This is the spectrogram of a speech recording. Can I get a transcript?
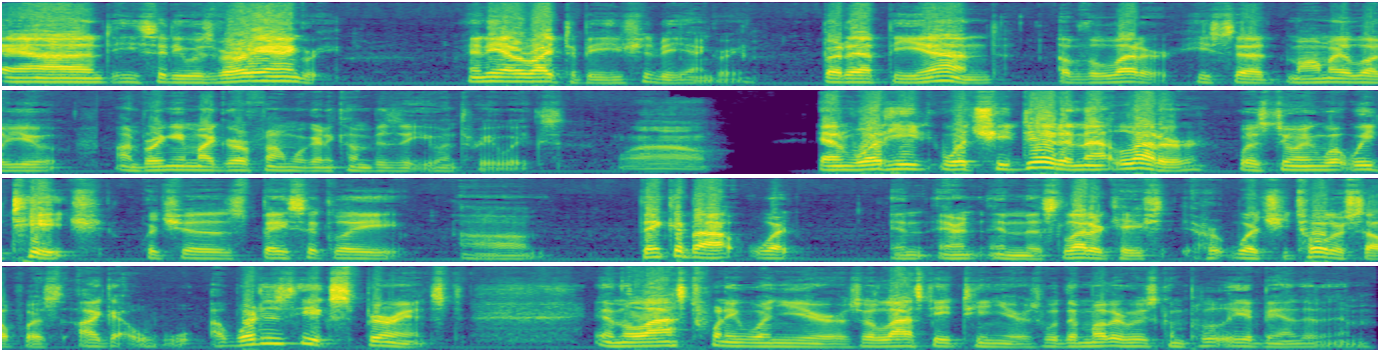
And he said he was very angry. And he had a right to be. He should be angry. But at the end of the letter, he said, Mom, I love you. I'm bringing my girlfriend. We're going to come visit you in three weeks. Wow. And what he what she did in that letter was doing what we teach, which is basically um, think about what in, in, in this letter case her, what she told herself was I got what has he experienced in the last 21 years or last 18 years with a mother who's completely abandoned him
